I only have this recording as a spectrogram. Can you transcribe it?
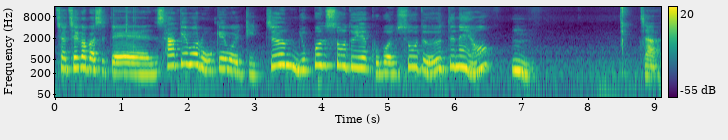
자, 제가 봤을 땐 4개월, 5개월 뒤쯤 6번 소드에 9번 소드 뜨네요. 음. 자,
